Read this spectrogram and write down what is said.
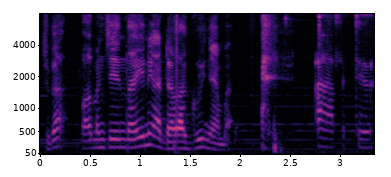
Juga kalau mencintai ini ada lagunya mbak Ah, betul.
